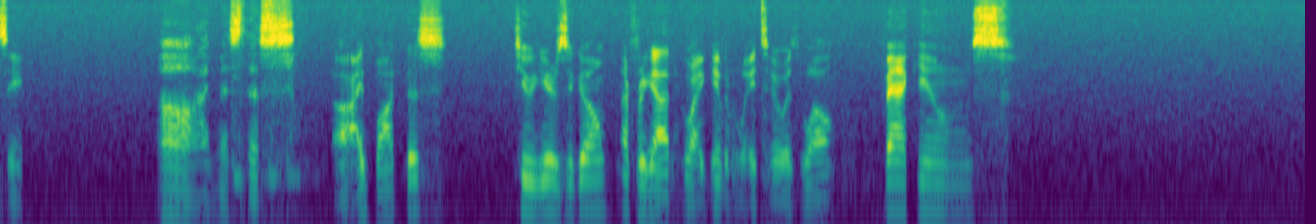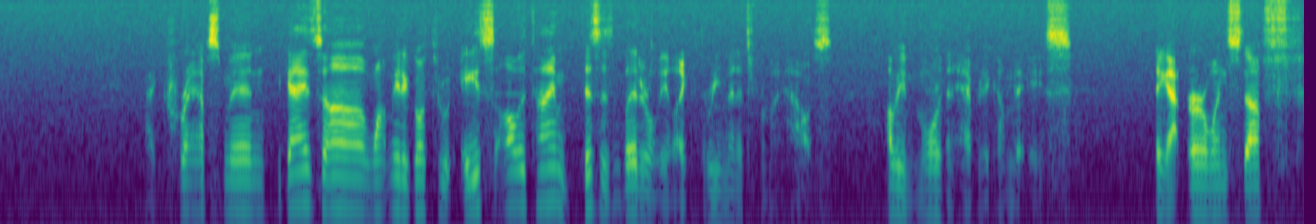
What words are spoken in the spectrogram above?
Let's see. Oh, I missed this. Uh, I bought this a few years ago. I forgot who I gave it away to as well vacuums, by Craftsman. You guys uh, want me to go through Ace all the time? This is literally like three minutes from my house. I'll be more than happy to come to Ace. They got Irwin stuff.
